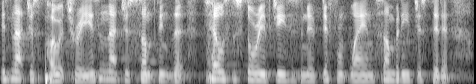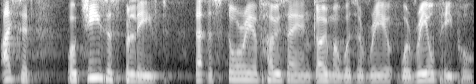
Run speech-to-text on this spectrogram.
isn't that just poetry? Isn't that just something that tells the story of Jesus in a different way and somebody just did it? I said, well, Jesus believed that the story of Hosea and Gomer was a real, were real people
